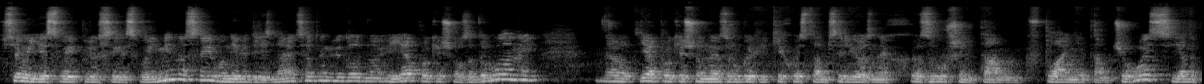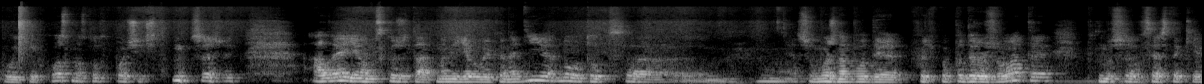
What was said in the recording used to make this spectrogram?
всього є свої плюси і свої мінуси, вони відрізняються один від одного, і я поки що задоволений. От, я поки що не зробив якихось там серйозних зрушень там в плані там чогось. Я не полетів в космос тут в Польщі чи там ще щось. Але я вам скажу так, в мене є велика надія. Ну тут е, що можна буде хоч подорожувати, тому що все ж таки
